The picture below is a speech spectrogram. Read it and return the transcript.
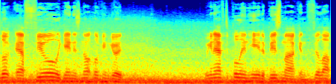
Look, our fuel again is not looking good. We're going to have to pull in here to Bismarck and fill up.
